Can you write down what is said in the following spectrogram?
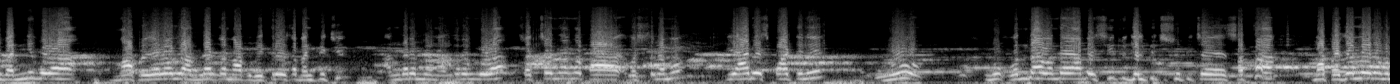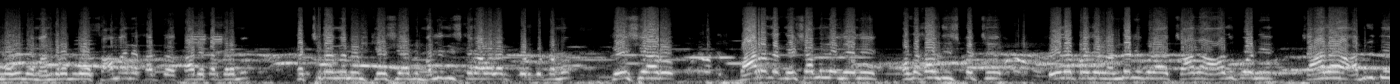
ఇవన్నీ కూడా మా ప్రజలలో అందరితో మాకు వ్యతిరేకం అనిపించి అందరం మేము అందరం కూడా స్వచ్ఛందంగా పా- వస్తున్నాము. టిఆర్ఎస్ పార్టీని వంద వంద యాభై సీట్లు గెలిపించి చూపించే సత్తా మా ప్రజల్లోనే ఉన్నది. మేము అందరం కూడా సామాన్య కార్యకర్తలము. ఖచ్చితంగా మేము కేసీఆర్ను మళ్ళీ తీసుకురావాలని కోరుకుంటున్నాము. కేసీఆర్ భారతదేశంలో లేని పథకాలు తీసుకొచ్చి పేద ప్రజలందరినీ కూడా చాలా ఆదుకొని చాలా అభివృద్ధి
